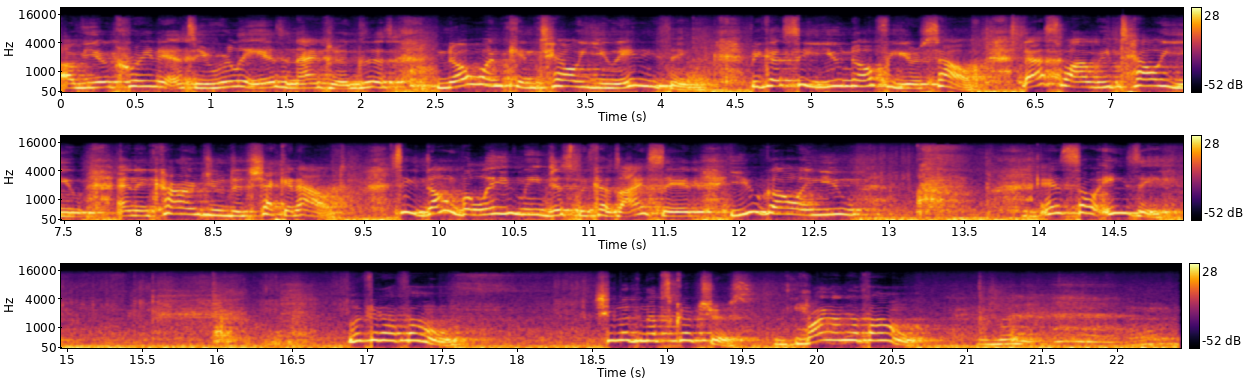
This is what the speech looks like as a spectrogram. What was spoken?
of your creator as he really is and actually exists, no one can tell you anything. Because see, you know for yourself. That's why we tell you and encourage you to check it out. See, don't believe me just because I said, you go and you, it's so easy. Look at her phone. She looking up scriptures right on her phone. Mm-hmm.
